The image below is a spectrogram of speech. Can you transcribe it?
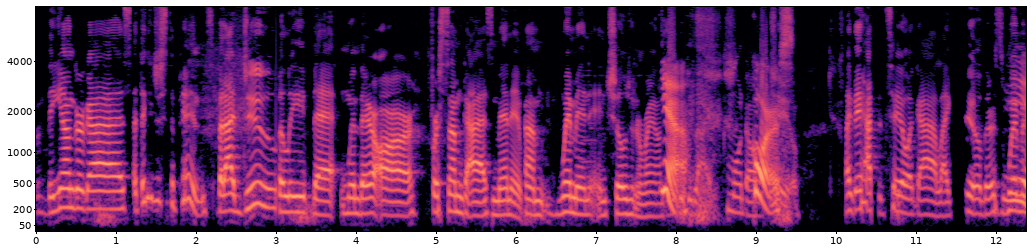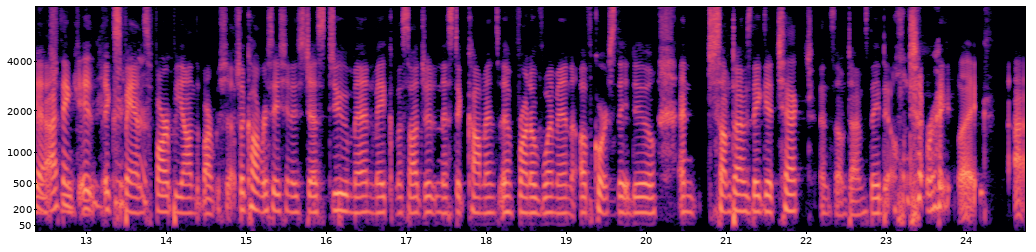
the younger guys. I think it just depends. But I do believe that when there are, for some guys, men and um, women and children around, yeah, like, come on, dog, of course. Chill like they have to tell a guy like still there's women yeah i think it expands far beyond the barbershop. The conversation is just do men make misogynistic comments in front of women? Of course they do. And sometimes they get checked and sometimes they don't right? Like I,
